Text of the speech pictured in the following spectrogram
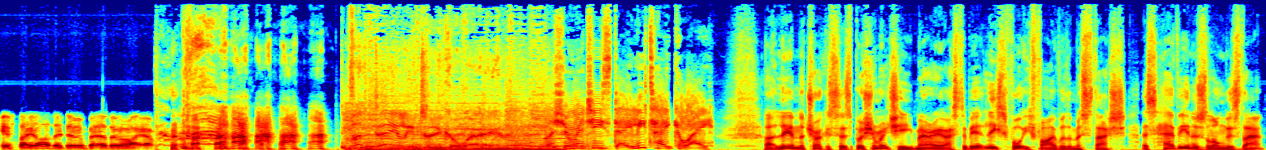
If they are, they're doing better than I am. The Daily Takeaway. Bush and Richie's Daily Takeaway. Uh, Liam the trucker says, Bush and Richie, Mario has to be at least 45 with a moustache as heavy and as long as that,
